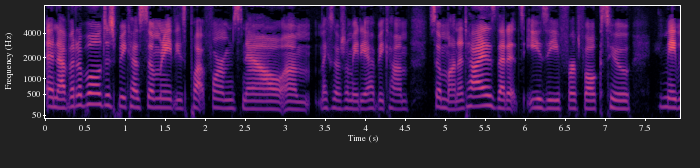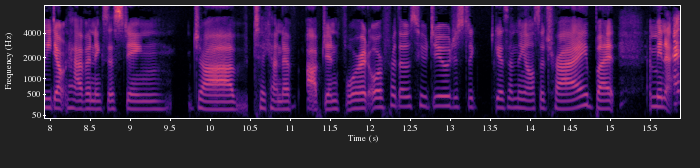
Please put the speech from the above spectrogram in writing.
inevitable, just because so many of these platforms now, um, like social media, have become so monetized that it's easy for folks who maybe don't have an existing job to kind of opt in for it, or for those who do, just to give something else a try. But I mean, I, I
